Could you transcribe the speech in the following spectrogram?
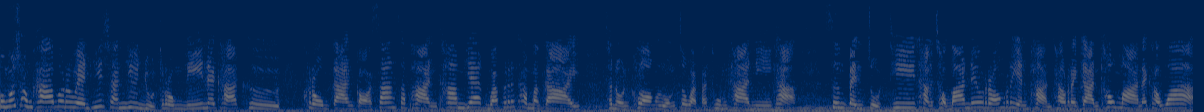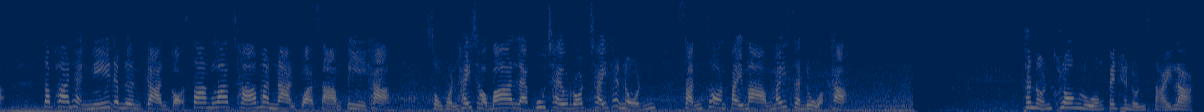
คุณผู้ชมคะบริเวณที่ฉันยืนอยู่ตรงนี้นะคะ คือโครงการก่อสร้างสะพานข้ามแยกวัดพระธรรมกาย ถนนคลองหลวงจังหวัดปทุมธานีค่ะ ซึ่งเป็นจุดที่ทางชาวบ้านได้ร้องเรียนผ่านทางรายการเข้ามานะคะว่า สะพานแห่งนี้ดำเนินการก่อสร้างล่าช้ามานานกว่า 3 ปีค่ะ ส่งผลให้ชาวบ้านและผู้ใช้รถใช้ถนน สัญจรไปมาไม่สะดวกค่ะ ถนนคลองหลวงเป็นถนนสายหลัก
